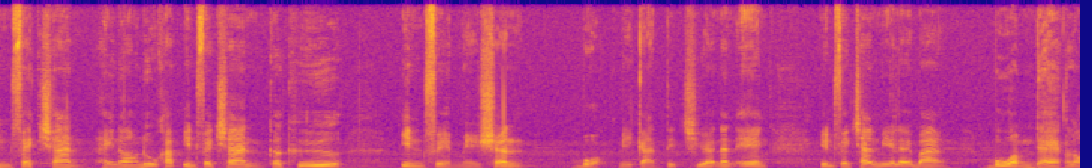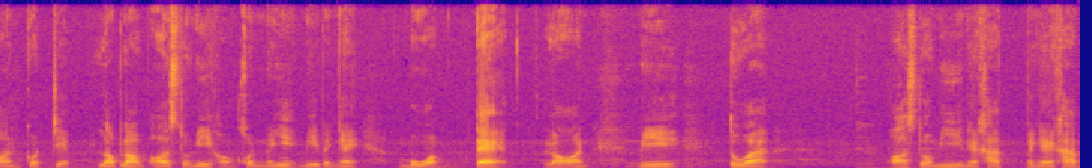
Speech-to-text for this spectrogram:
infection ให้น้องดูครับ infection ก็คือ inflammation บวกมีการติดเชื้อนั่นเอง infection มีอะไรบ้าง บวมแดงร้อนกดเจ็บ รอบๆออสโตมีของคนนี้มีเป็นไง บวม แดงร้อน มีตัวออสโตมีนะครับ เป็นไงครับ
